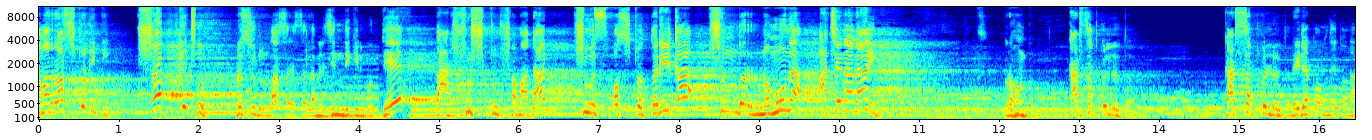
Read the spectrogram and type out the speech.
আমার রাষ্ট্রনীতি সব কিছু রসুল্লাহ সাল্লামের জিন্দিগির মধ্যে তার সুষ্ঠু সমাধান, সুস্পষ্ট তরিকা, সুন্দর নমুনা আছে না নাই? গ্রহণ করুন কাটসাট করলে হইতো না। কাটসাট করলে না। এটা কম যেত না।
